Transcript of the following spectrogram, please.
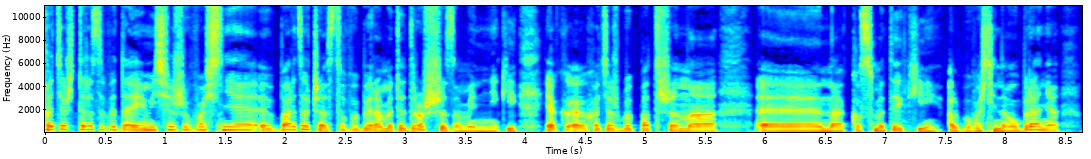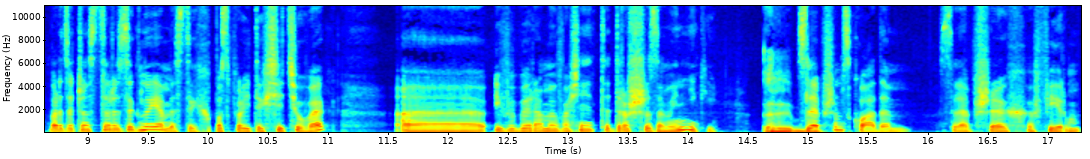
Chociaż teraz wydaje mi się, że właśnie e, bardzo często wybieramy te droższe zamienniki. Jak e, chociażby patrzę na, e, na kosmetyki albo właśnie na ubrania, bardzo często rezygnujemy z tych pospolitych sieciówek i wybieramy właśnie te droższe zamienniki. Z lepszym składem, z lepszych firm.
